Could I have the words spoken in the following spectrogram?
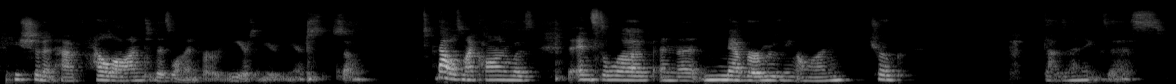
He shouldn't have held on to this woman for years and years and years. So that was my con was the insta love and the never moving on trope. That doesn't exist.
